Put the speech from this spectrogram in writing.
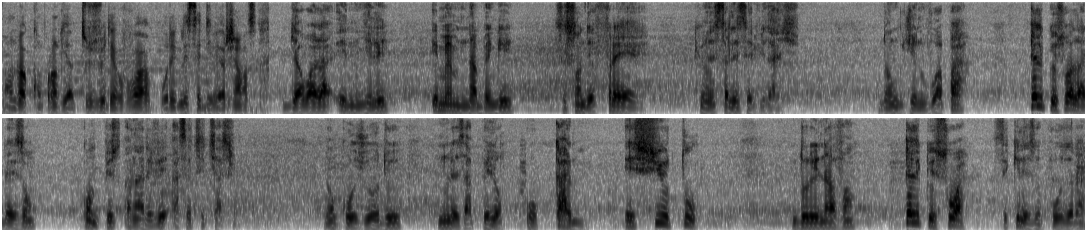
on doit comprendre qu'il y a toujours des voies pour régler ces divergences. Diawala et Niélé et même Nabengue, ce sont des frères qui ont installé ces villages. Donc je ne vois pas, quelle que soit la raison, qu'on puisse en arriver à cette situation. Donc aujourd'hui, nous les appelons au calme et surtout, dorénavant, quelle que soit ce qui les opposera,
